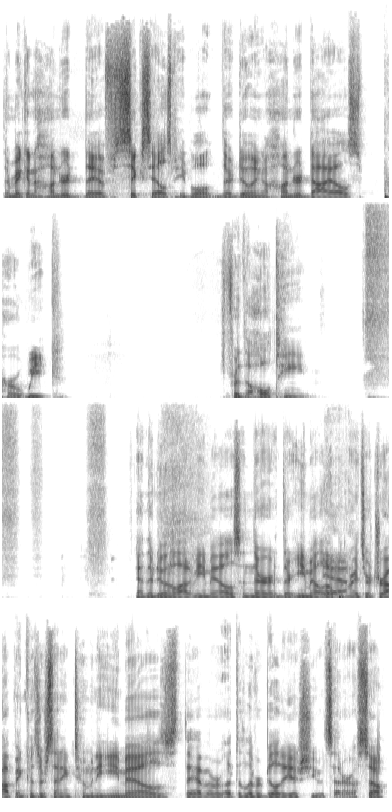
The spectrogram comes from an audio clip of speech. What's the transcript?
they're making a hundred. They have six salespeople. They're doing a hundred dials per week for the whole team. And they're doing a lot of emails and their their email Yeah. open rates are dropping because they're sending too many emails. They have a, a deliverability issue etc so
